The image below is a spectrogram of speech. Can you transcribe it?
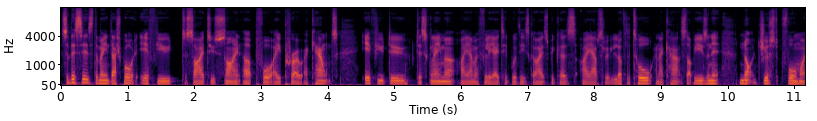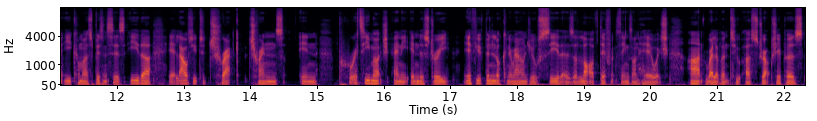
So this is the main dashboard if you decide to sign up for a pro account. If you do, disclaimer, I am affiliated with these guys because I absolutely love the tool and I can't stop using it, not just for my e-commerce businesses either. It allows you to track trends in pretty much any industry. If you've been looking around, you'll see there's a lot of different things on here which aren't relevant to us dropshippers,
